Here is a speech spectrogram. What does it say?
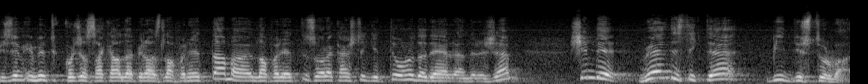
Bizim Ümit Koca Sakal'da biraz lafını etti ama lafını etti sonra kaçtı gitti onu da değerlendireceğim. Şimdi mühendislikte bir düstur var.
